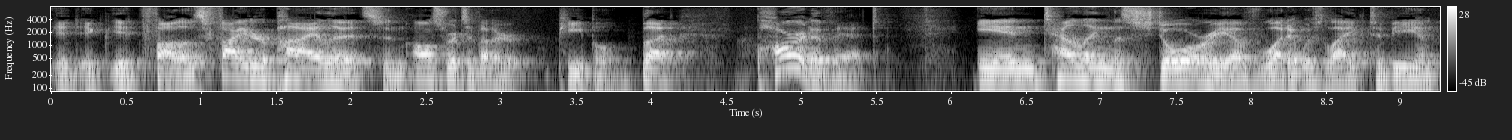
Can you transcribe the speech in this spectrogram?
it, it, it follows fighter pilots and all sorts of other people. But part of it in telling the story of what it was like to be in,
